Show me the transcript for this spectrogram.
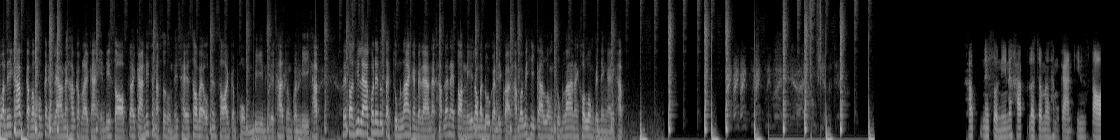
สวัสดีครับ กลับมาพบกันอีกแล้วนะครับ กับรายการ Indie Soft รายการที่สนับสนุนให้ใช้ซอฟต์แวร์ Open Source กับผมบีมศิริชาติจงกลดีครับ ในตอนที่แล้วก็ได้รู้จักจุมล่ากันไปแล้วนะครับ และในตอนนี้เรามาดูกันดีกว่าครับ ว่าวิธีการลงจุมล่านั้นเขาลงกันยังไงครับครับ ในส่วนนี้นะครับเราจะมาทำการ install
